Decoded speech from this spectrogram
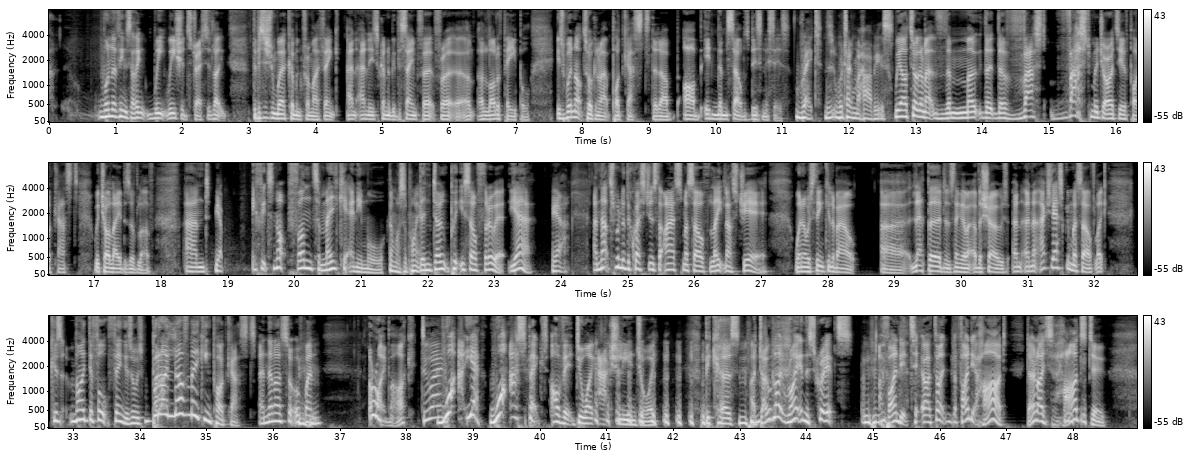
one of the things I think we, we should stress is like the position we're coming from. I think, and, and it's going to be the same for for a, a lot of people. Is we're not talking about podcasts that are are in themselves businesses. Right. We're talking about hobbies. We are talking about the mo- the the vast vast majority of podcasts which are labours of love, and Yep. if it's not fun to make it anymore, Then what's the point? then don't put yourself through it. Yeah, yeah. and that's one of the questions that I asked myself late last year when I was thinking about uh, Leopard and thinking about other shows, and and actually asking myself like, because my default thing is always, but I love making podcasts, and then I sort of went. All right, Mark. Do I? What? Yeah. What aspect of it do I actually enjoy? because I don't like writing the scripts. I find it. T- I find, I find it hard. Don't like hard to do.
